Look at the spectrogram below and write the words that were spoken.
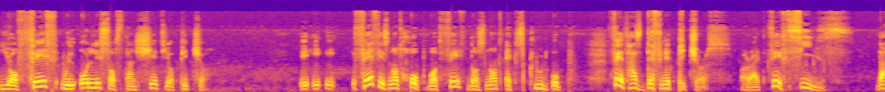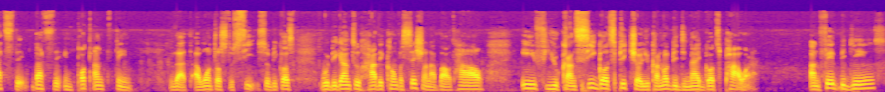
your faith will only substantiate your picture. It, it, it, faith is not hope, but faith does not exclude hope. Faith has definite pictures. All right, faith sees. That's the that's the important thing that I want us to see. So, because we began to have a conversation about how if you can see God's picture, you cannot be denied God's power. And faith begins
